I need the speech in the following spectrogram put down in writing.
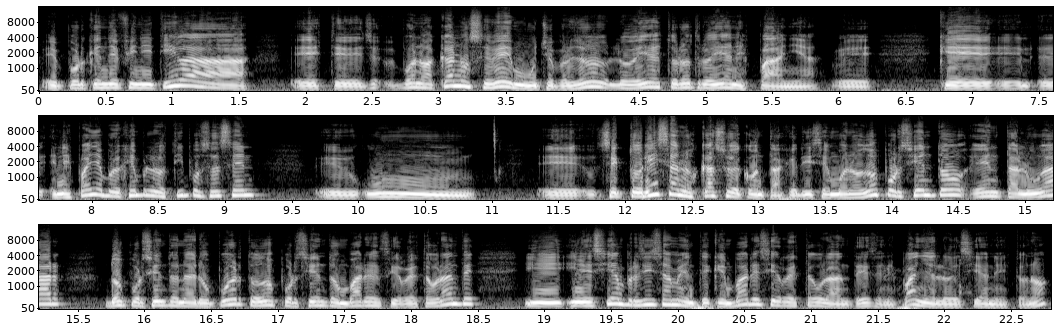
eh, porque en definitiva, este, bueno, acá no se ve mucho, pero yo lo veía esto el otro día en España, eh, que eh, en España, por ejemplo, los tipos hacen un... sectorizan los casos de contagio. Dicen, bueno, 2% en tal lugar, 2% en aeropuerto, 2% en bares y restaurantes. Y, y, decían precisamente que en bares y restaurantes, en España lo decían esto, ¿no?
